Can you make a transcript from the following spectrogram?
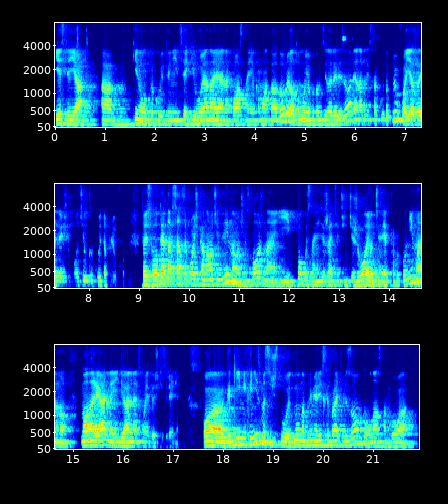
Если я а, кинул какую-то инициативу, и она реально классная, ее команда одобрила, то мы ее потом сделали, реализовали, она принесла какую-то плюху, а я за это еще получил какую-то плюху. То есть вот эта вся цепочка, она очень длинная, очень сложная, и фокус на ней держать очень тяжело и очень редко выполнимая, но, но она реально идеальная с моей точки зрения. Какие механизмы существуют? Ну, например, если брать Визон, то у нас там была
